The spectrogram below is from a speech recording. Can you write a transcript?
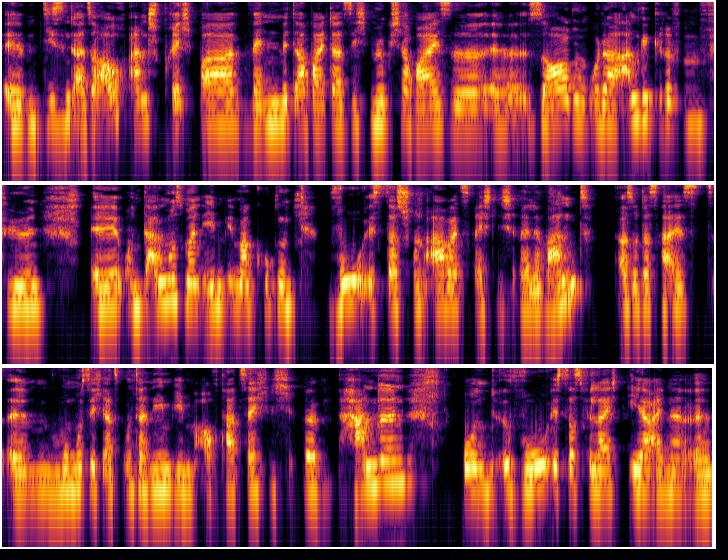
Ähm, die sind also auch ansprechbar, wenn Mitarbeiter sich möglicherweise äh, sorgen oder angegriffen fühlen. Äh, und dann muss man eben immer gucken, wo ist das schon arbeitsrechtlich relevant? Also das heißt, ähm, wo muss ich als Unternehmen eben auch tatsächlich äh, handeln? Und wo ist das vielleicht eher eine äh,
